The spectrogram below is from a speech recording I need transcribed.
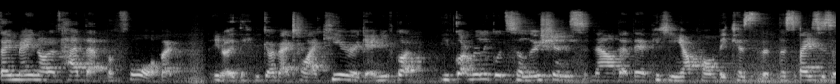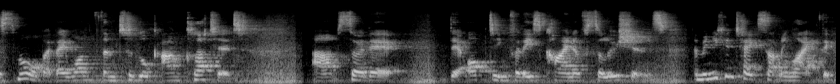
They may not have had that before, but you know, if we go back to IKEA again. You've got you've got really good solutions now that they're picking up on because the, the spaces are small, but they want them to look uncluttered. Um, so they're they're opting for these kind of solutions. I mean, you can take something like the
